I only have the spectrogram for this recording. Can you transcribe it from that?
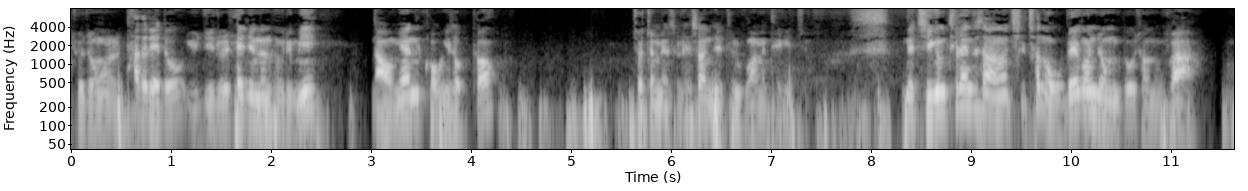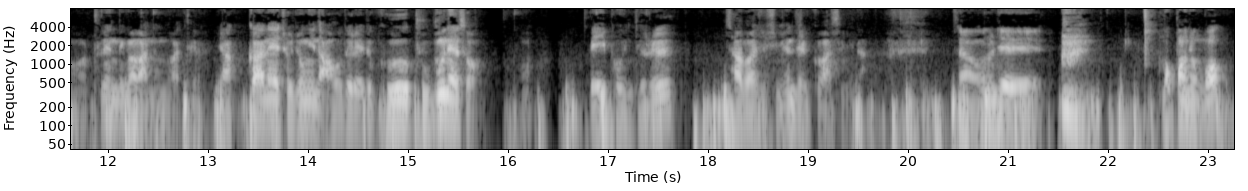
조정을 타더라도 유지를 해주는 흐름이 나오면 거기서부터 저점 매수를 해서 이제 들고 가면 되겠죠. 근데 지금 트렌드 상황은 7,500원 정도 전후가 어, 트렌드가 맞는 것 같아요. 약간의 조정이 나오더라도 그 부분에서 어, 메이 포인트를 잡아주시면 될 것 같습니다. 자, 오늘 이제 먹방 종목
